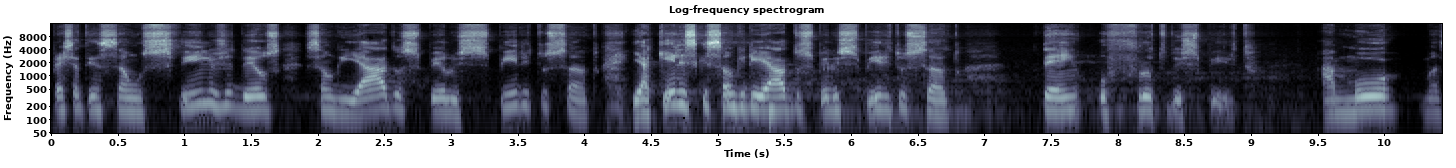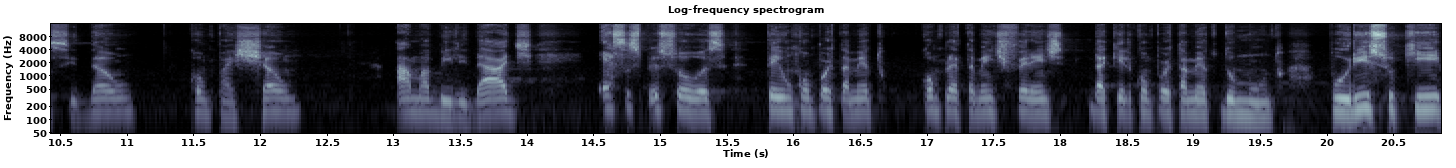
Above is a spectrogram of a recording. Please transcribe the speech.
Preste atenção, os filhos de Deus são guiados pelo Espírito Santo. E aqueles que são guiados pelo Espírito Santo têm o fruto do Espírito: amor, mansidão, compaixão, amabilidade. Essas pessoas têm um comportamento completamente diferente daquele comportamento do mundo. Por isso que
